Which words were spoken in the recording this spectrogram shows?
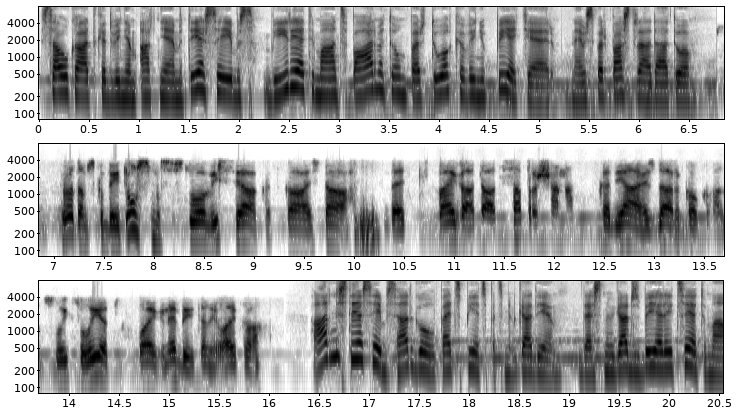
Savukārt, kad viņam atņēma tiesības, vīrieti māca pārmetumu par to, ka viņu pieķēra, nevis par pastrādāto. Protams, ka bija dusmas uz to visu, jā, kad kā es tā bet baigā tāda saprašana, ka jā, es daru kaut kādu sliktu lietu, baigi nebija tajā laikā. Arnis tiesības atguva pēc 15 gadiem. Desmit gadus bija arī cietumā.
